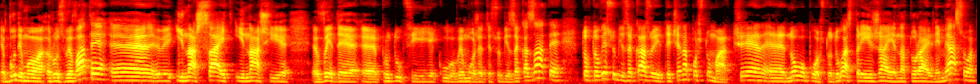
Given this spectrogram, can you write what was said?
Будемо розвивати е, і наш сайт, і наші види е, продукції, яку ви можете собі заказати. Тобто, ви собі заказуєте чи на поштомат, чи е, нову пошту. До вас приїжджає натуральне м'ясо,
